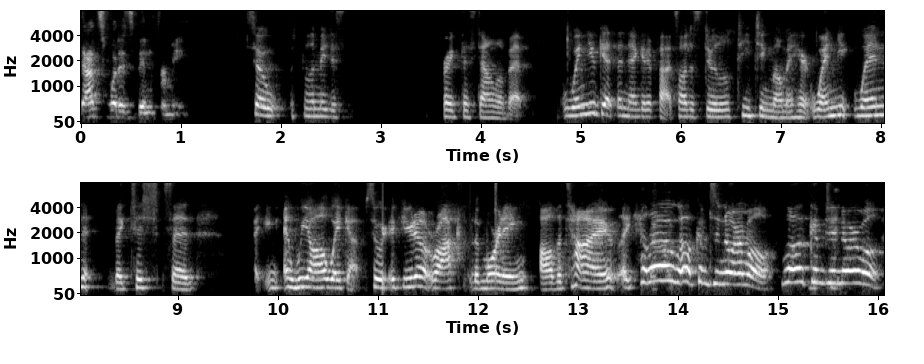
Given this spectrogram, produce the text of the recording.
that's what it's been for me. So, so let me just break this down a little bit. When you get the negative thoughts, I'll just do a little teaching moment here. When you, when like Tish said, and we all wake up. So if you don't rock the morning all the time, like hello, welcome to normal, welcome to normal.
